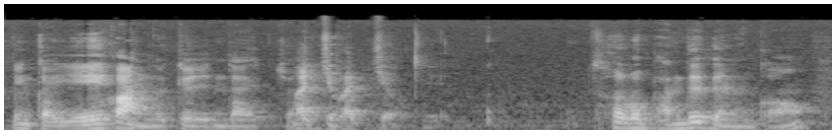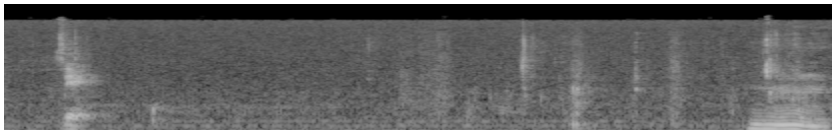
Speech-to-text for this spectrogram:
그러니까 얘가 안 느껴진다 했죠. 맞죠, 맞죠. 서로 반대되는 거. 네. 음.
